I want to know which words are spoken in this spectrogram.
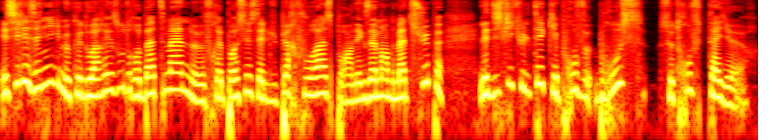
Et si les énigmes que doit résoudre Batman feraient passer celles du père Fouras pour un examen de maths sup, les difficultés qu'éprouve Bruce se trouvent ailleurs.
